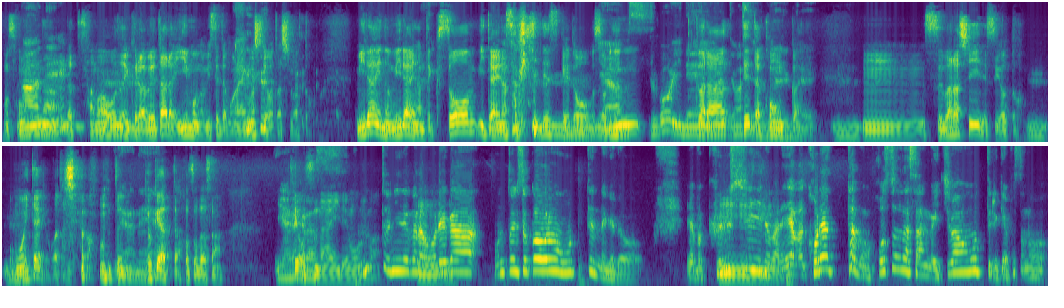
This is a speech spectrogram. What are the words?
もうそんなん、ね、だってサマーウォーズに比べたらいいもの見せてもらいましたよ、私はと。未来の未来なんてクソみたいな作品ですけど、それから出た今回、うん、素晴らしいですよと。思いたいよ、私は。本当に。よくやった、細田さん。手をつないでも今。本当にだから俺が、本当にそこは俺も思ってんだけど、やっぱ苦しいのがね、やっぱこれは多分細田さんが一番思ってるけど、やっぱその、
